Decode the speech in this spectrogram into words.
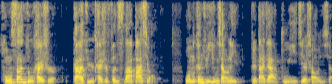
从三组开始，噶举开始分四大八小。我们根据影响力给大家逐一介绍一下。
